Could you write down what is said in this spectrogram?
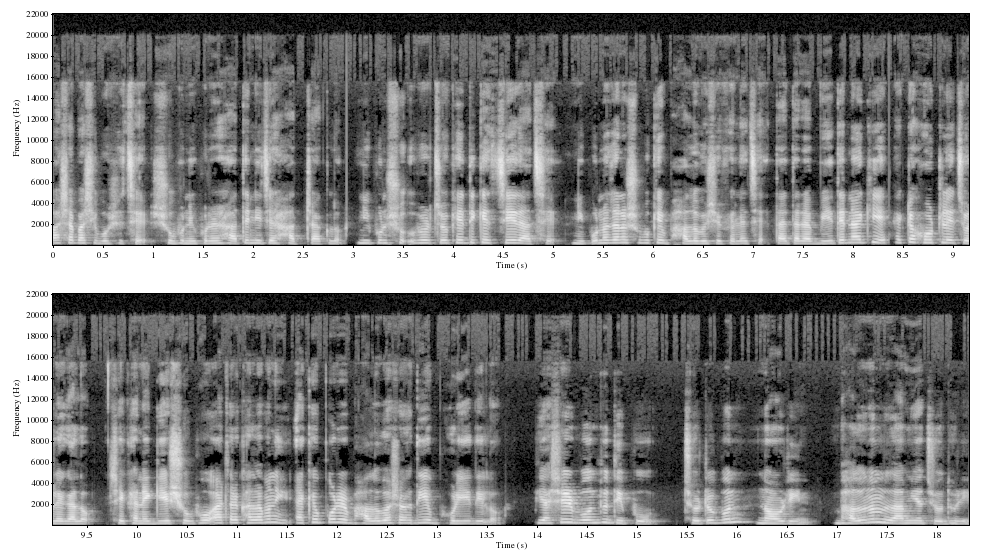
পাশাপাশি বসেছে। শুভ নিপুণের হাতে নিজের হাত রাখল। নিপুণ শুভর চোখের দিকে চেয়ে আছে। নিপুণও যেন শুভকে ভালোবেসে ফেলেছে, তাই তারা বিয়েতে না গিয়ে একটা হোটেলে চলে গেল। সেখানে গিয়ে শুভ আর তার খালামণি একে অপরের ভালোবাসা দিয়ে ভরিয়ে দিল। পিয়াসের বন্ধু দীপু, ছোট বোন নওরিন, ভালো নাম লামিয়া চৌধুরী।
